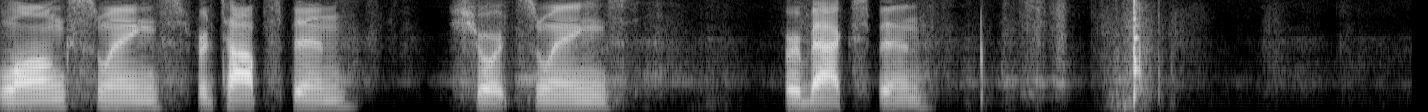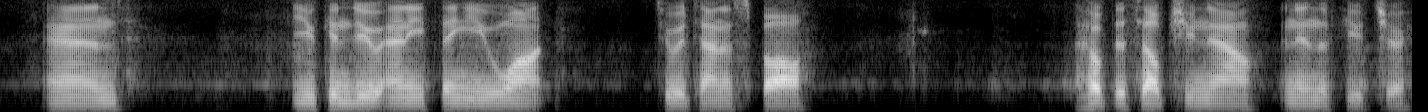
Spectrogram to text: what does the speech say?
Long swings for topspin, short swings for backspin. And you can do anything you want to a tennis ball. I hope this helps you now and in the future.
